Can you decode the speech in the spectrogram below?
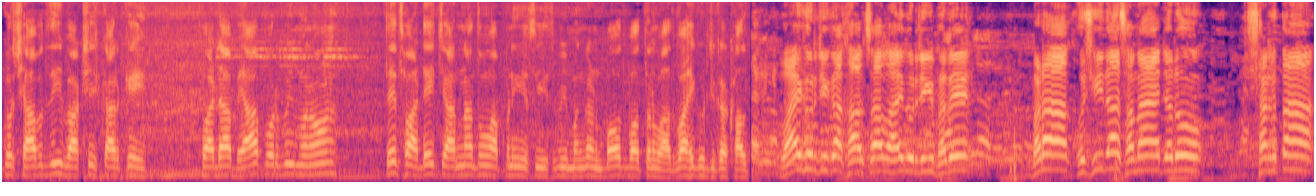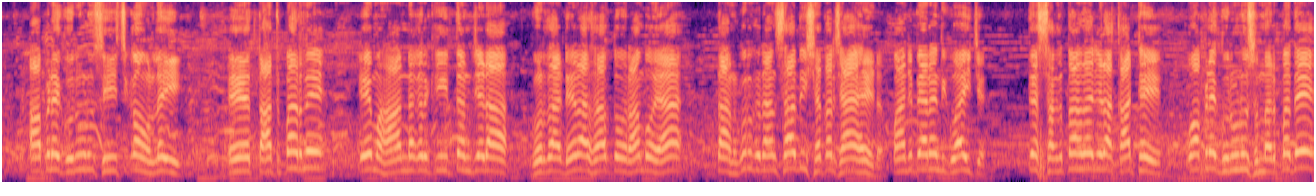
ਗੁਰਸ਼ਬਦ ਦੀ ਬਖਸ਼ਿਸ਼ ਕਰਕੇ ਤੁਹਾਡਾ ਵਿਆਹ ਪੁਰਬ ਵੀ ਮਨਾਉਣ ਤੇ ਤੁਹਾਡੇ ਚਰਨਾਂ ਤੋਂ ਆਪਣੀ ਅਸੀਸ ਵੀ ਮੰਗਣ। ਬਹੁਤ ਬਹੁਤ ਧੰਨਵਾਦ। ਵਾਹਿਗੁਰੂ ਜੀ ਕਾ ਖਾਲਸਾ। ਵਾਹਿਗੁਰੂ ਜੀ ਕਾ ਖਾਲਸਾ, ਵਾਹਿਗੁਰੂ ਜੀ ਕੀ ਫਤਿਹ। ਬੜਾ ਖੁਸ਼ੀ ਦਾ ਸਮਾਂ ਹੈ ਜਦੋਂ ਸੰਗਤਾਂ ਆਪਣੇ ਗੁਰੂ ਨੂੰ ਸੀਸ ਝੁਕਾਉਣ ਲਈ ਇਹ ਤਤਪਰ ਨੇ। ਇਹ ਮਹਾਨ ਨਗਰ ਕੀਰਤਨ ਜਿਹੜਾ ਗੁਰਦਾ ਡੇਰਾ ਸਾਹਿਬ ਤੋਂ ਆਰੰਭ ਹੋਇਆ। ਧੰਨ ਗੁਰੂ ਗ੍ਰੰਥ ਸਾਹਿਬ ਦੀ ਛਤਰ ਛਾਇਆ ਹੇਠ ਪੰਜ ਪਿਆਰਿਆਂ ਦੀ ਗਵਾਹੀ 'ਚ ਤੇ ਸੰਗਤਾਂ ਦਾ ਜਿਹੜਾ ਇਕੱਠ ਹੈ ਉਹ ਆਪਣੇ ਗੁਰੂ ਨੂੰ ਸਮਰਪਿਤ ਹੈ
